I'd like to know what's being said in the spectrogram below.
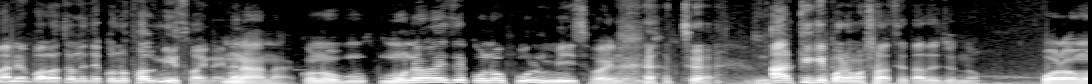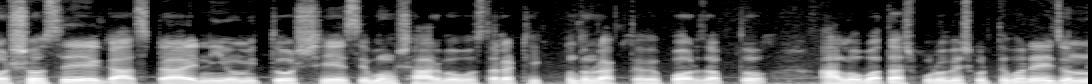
মানে বলা চলে যে কোনো ফল মিস হয় না? না না কোনো মনে হয় যে কোনো ফুল মিস হয় না আচ্ছা। আর কি কি পরামর্শ আছে তাদের জন্য? পরামর্শ হচ্ছে গাছটায় নিয়মিত সেচ এবং সার ব্যবস্থাটা ঠিক মতন রাখতে হবে পর্যাপ্ত আলো বাতাস প্রবেশ করতে পারে এই জন্য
